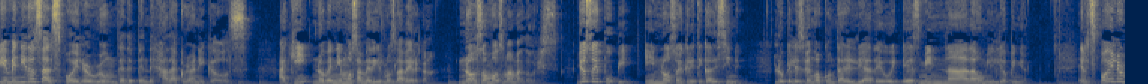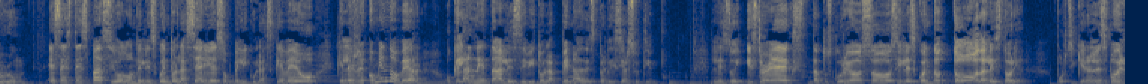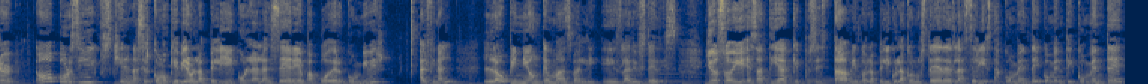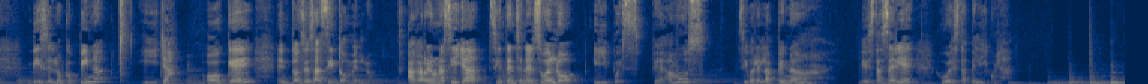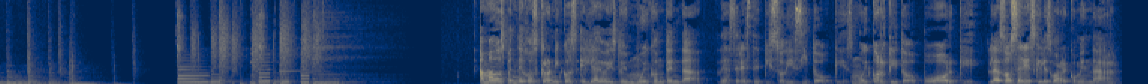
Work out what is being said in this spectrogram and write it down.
Bienvenidos al Spoiler Room de Dependejada Chronicles. Aquí no venimos a medirnos la verga, no somos mamadores. Yo soy Pupi y no soy crítica de cine. Lo que les vengo a contar el día de hoy es mi nada humilde opinión. El Spoiler Room es este espacio donde les cuento las series o películas que veo, que les recomiendo ver o que la neta les evito la pena de desperdiciar su tiempo. Les doy easter eggs, datos curiosos y les cuento toda la historia, por si quieren el spoiler o por si pues, quieren hacer como que vieron la película, la serie para poder convivir. Al final, la opinión que más vale es la de ustedes. Yo soy esa tía que pues está viendo la película con ustedes, la serie está comente y comente y comente, dice lo que opina y ya, ¿ok? Entonces así tómenlo. Agarren una silla, siéntense en el suelo y pues Veamos si vale la pena esta serie o esta película. Amados pendejos crónicos, el día de hoy estoy muy contenta de hacer este episodiecito que es muy cortito porque las dos series que les voy a recomendar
